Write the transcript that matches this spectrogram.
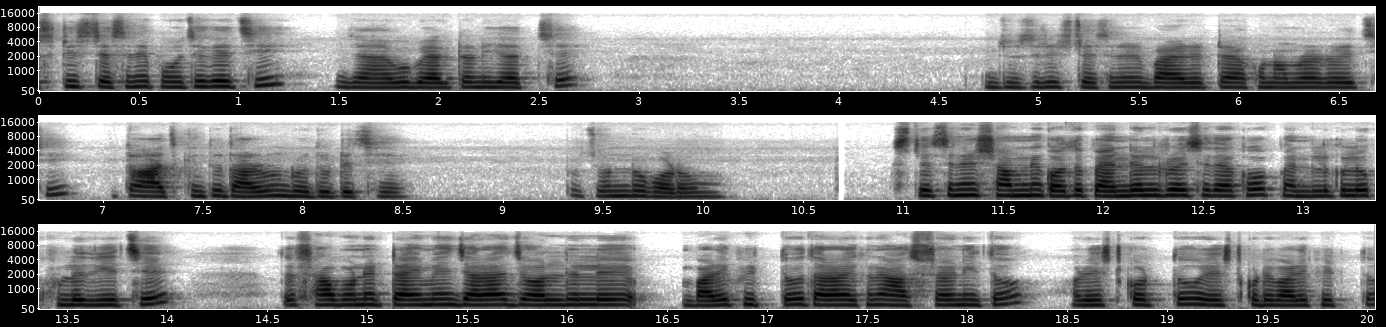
জোসটি স্টেশনে পৌঁছে গেছি। জামাইবাবু ব্যাগটা নিয়ে যাচ্ছে। জোসটি স্টেশনের বাইরেটা এখন আমরা রয়েছি। তো আজ কিন্তু দারুণ রোদ উঠেছে। প্রচণ্ড গরম। স্টেশনের সামনে কত প্যান্ডেল রয়েছে দেখো। প্যান্ডেলগুলো খুলে দিয়েছে। তো শ্রাবণের টাইমে যারা জল ঢেলে বাড়ি ফিরতো, তারা এখানে আশ্রয় নিত। রেস্ট করতো, রেস্ট করে বাড়ি ফিরতো।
